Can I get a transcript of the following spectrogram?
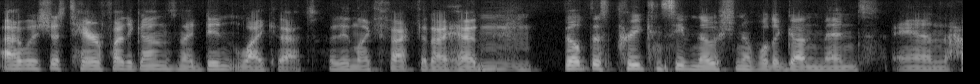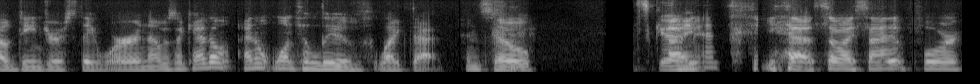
I was just terrified of guns and I didn't like that. I didn't like the fact that I had mm. built this preconceived notion of what a gun meant and how dangerous they were. And I was like, I don't, I don't want to live like that. And so it's good, I, man. Yeah. So I signed up for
